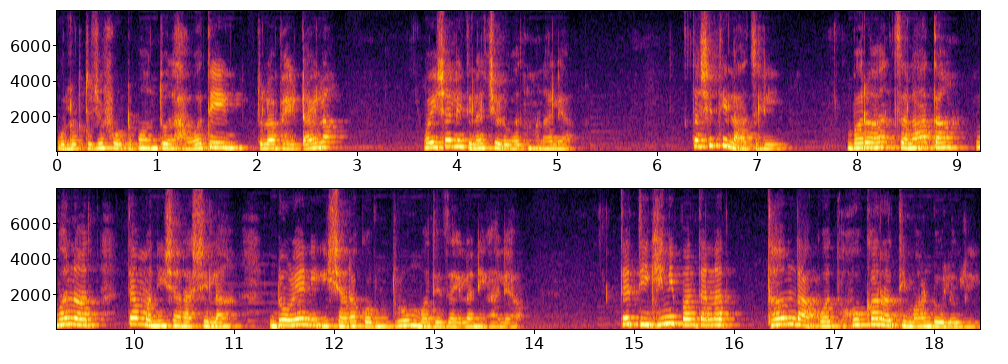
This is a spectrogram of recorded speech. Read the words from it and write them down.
उलट तुझे फोटो पाहून तो धावत येईल तुला भेटायला. वैशाली तिला चिडवत म्हणाल्या. तशी ती लाजली. बरं चला आता. म्हणत त्या मनीषा राशीला डोळ्यांनी इशारा करून रूममध्ये जायला निघाल्या. त्या तिघींनी पण त्यांना थम दाखवत होकारात तिमान डोलवली.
